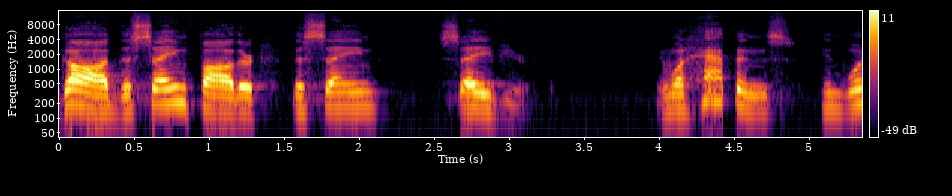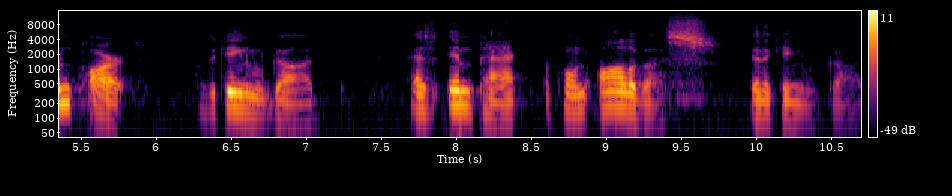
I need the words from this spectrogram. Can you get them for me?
God, the same Father, the same Savior. And what happens in one part of the kingdom of God has impact upon all of us in the kingdom of God.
